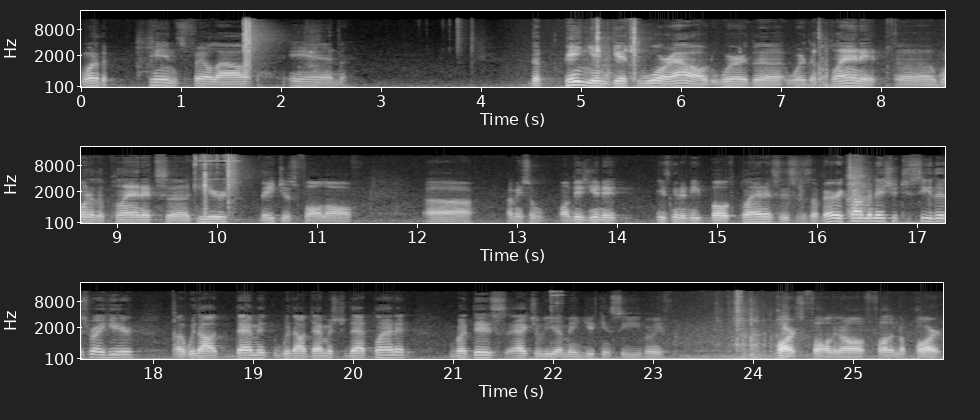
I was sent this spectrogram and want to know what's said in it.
One of the pins fell out and the pinion gets wore out where the where the planet uh, one of the planet's uh, gears they just fall off. Uh, I mean so on this unit he's going to need both planets. This is a very common issue to see this right here uh, without damage without damage to that planet. But this actually I mean you can see I mean, parts falling off falling apart.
